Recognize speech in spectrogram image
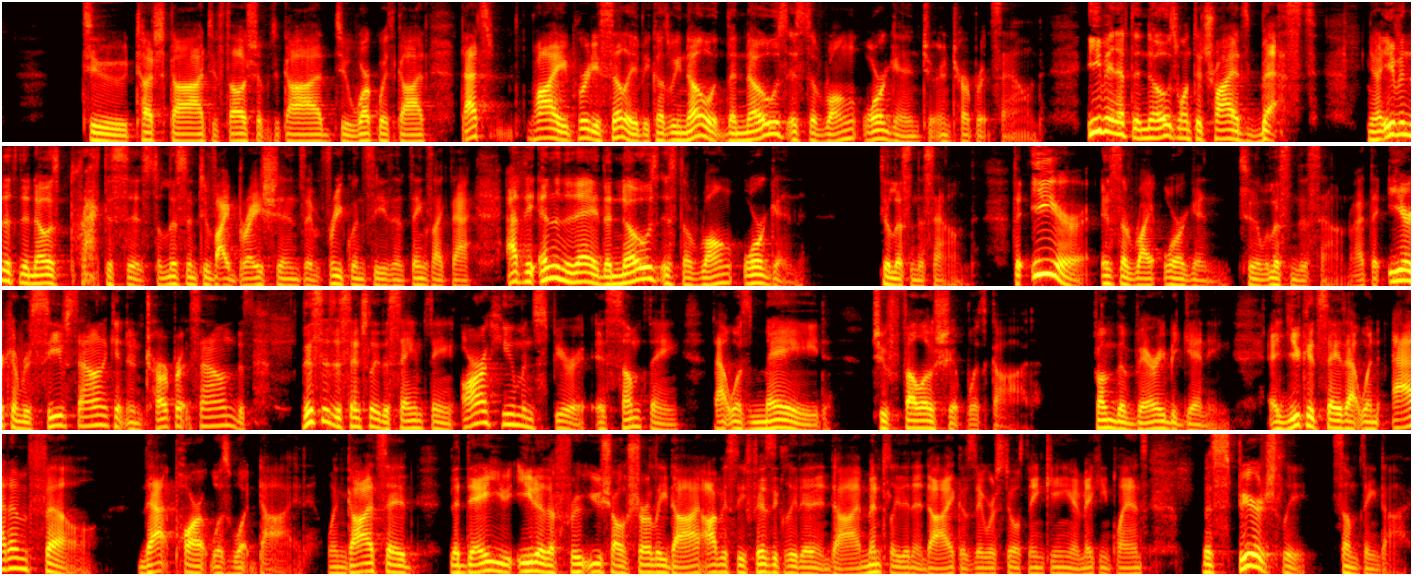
to touch God, to fellowship with God, to work with God, that's probably pretty silly because we know the nose is the wrong organ to interpret sound. Even if the nose wants to try its best, you know, even if the nose practices to listen to vibrations and frequencies and things like that, at the end of the day, the nose is the wrong organ to listen to sound. The ear is the right organ to listen to sound, right? The ear can receive sound, can interpret sound. This, this is essentially the same thing. Our human spirit is something that was made to fellowship with God from the very beginning. And you could say that when Adam fell, that part was what died. When God said, The day you eat of the fruit, you shall surely die. Obviously, physically, didn't die. Mentally, didn't die because they were still thinking and making plans. But spiritually, something died.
